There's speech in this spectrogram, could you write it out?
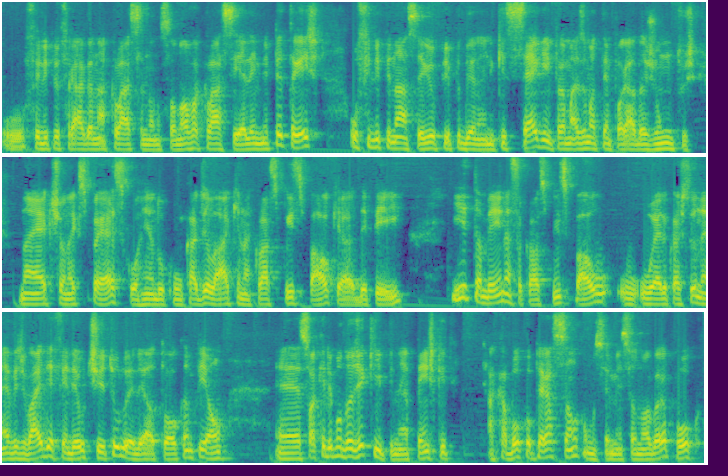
o Felipe Fraga na classe, na sua nova classe LMP3, o Felipe Nasser e o Pipo Derani, que seguem para mais uma temporada juntos na Action Express, correndo com o Cadillac na classe principal, que é a DPI, e também nessa classe principal, o, o Hélio Castro Neves vai defender o título, ele é o atual campeão, é, só que ele mudou de equipe, né? A Penske acabou com a operação, como você mencionou agora há pouco,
